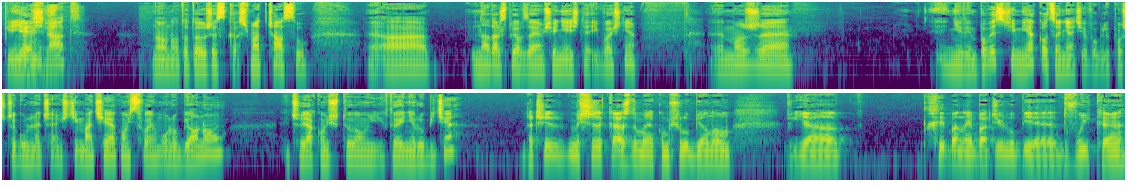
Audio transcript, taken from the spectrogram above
Pięć. lat? No, no to to już jest szmat czasu. A nadal sprawdzają się nieźle. I właśnie e, może nie wiem, powiedzcie mi, jak oceniacie w ogóle poszczególne części? Macie jakąś swoją ulubioną? Czy jakąś, którą, której nie lubicie? Znaczy, myślę, że każdy ma jakąś ulubioną. Ja chyba najbardziej lubię dwójkę.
